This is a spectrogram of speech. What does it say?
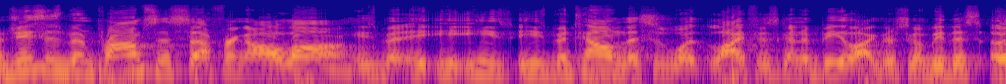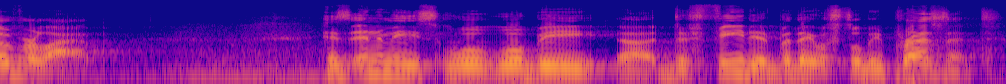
Now, Jesus has been promising suffering all along. He's been, he, he's, he's been telling them this is what life is going to be like. There's going to be this overlap. His enemies will, will be uh, defeated, but they will still be present.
